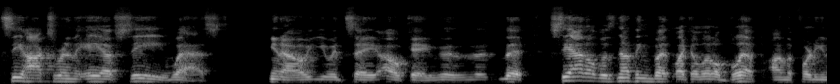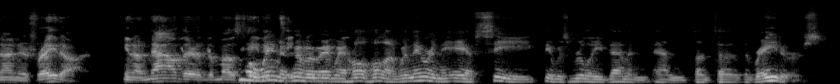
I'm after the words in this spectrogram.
Seahawks were in the AFC West, you know, you would say, okay, the, the, the Seattle was nothing but like a little blip on the 49ers radar. You know, now they're the most Oh, wait a minute, wait, wait, wait, wait, hold, hold on. When they were in the AFC, it was really them and, and the, the, the Raiders.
